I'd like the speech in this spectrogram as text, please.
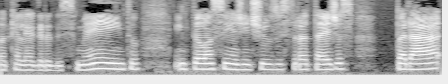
aquele agradecimento. Então, assim, a gente usa estratégias para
